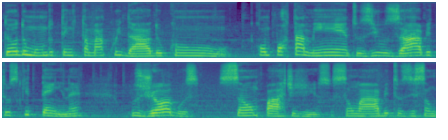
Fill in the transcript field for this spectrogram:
todo mundo tem que tomar cuidado com comportamentos e os hábitos que tem, né? Os jogos são parte disso, são hábitos e são,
